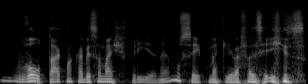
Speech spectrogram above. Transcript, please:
voltar com a cabeça mais fria, né? Não sei como é que ele vai fazer isso.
